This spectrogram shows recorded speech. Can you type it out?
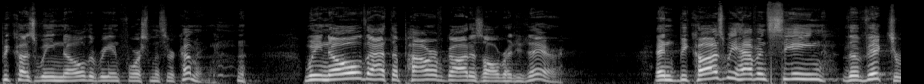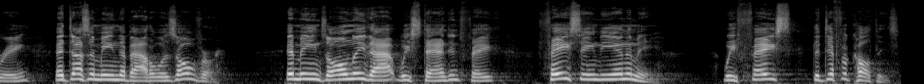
Because we know the reinforcements are coming. we know that the power of God is already there. And because we haven't seen the victory, it doesn't mean the battle is over. It means only that we stand in faith facing the enemy. We face the difficulties.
